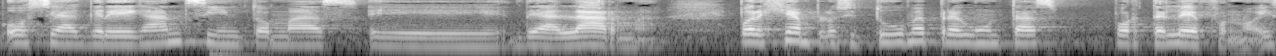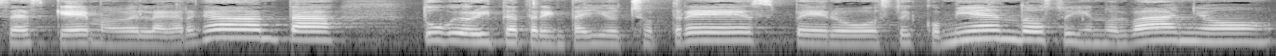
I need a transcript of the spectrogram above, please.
o se agregan síntomas eh, de alarma. Por ejemplo, si tú me preguntas por teléfono y sabes qué, me duele la garganta, tuve ahorita 38.3, pero estoy comiendo, estoy yendo al baño,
